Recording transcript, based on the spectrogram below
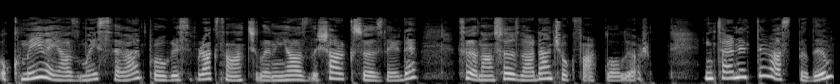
okumayı ve yazmayı seven progresif rock sanatçıların yazdığı şarkı sözleri de sıradan sözlerden çok farklı oluyor. İnternette rastladığım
